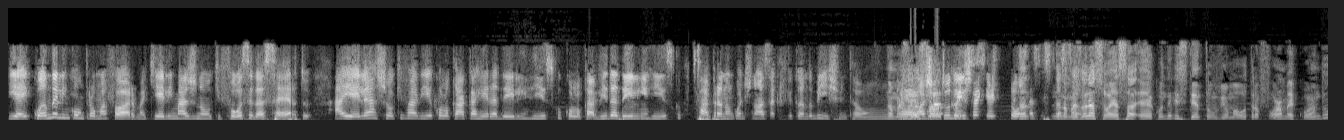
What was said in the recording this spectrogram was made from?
E aí, quando ele encontrou uma forma que ele imaginou que fosse dar certo, aí ele achou que valia colocar a carreira dele em risco, colocar a vida dele em risco, sabe, para não continuar sacrificando o bicho. Então, não, mas é, eu acho que tudo isso não, não, não, mas olha só, essa, é, quando eles tentam ver uma outra forma, é quando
